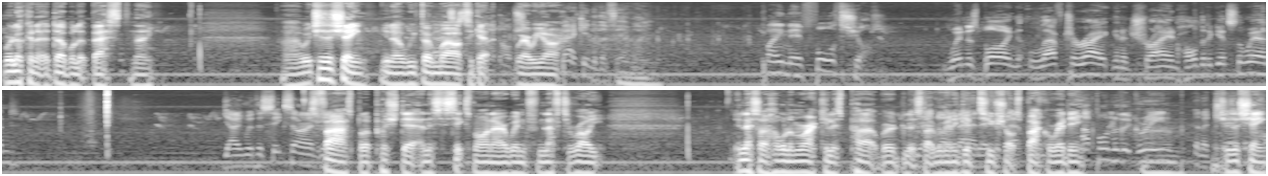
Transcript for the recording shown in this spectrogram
We're looking at a double at best now. Uh, which is a shame. You know, we've done well to get where we are. Back into the fairway. Playing their fourth shot. Wind is blowing left to right. Going to try and hold it against the wind. Going with the six iron. It's fast, but I pushed it, and it's a six mile an hour wind from left to right. Unless I hold a miraculous putt where it looks like we're going to give two shots back already. Um, which is a shame.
